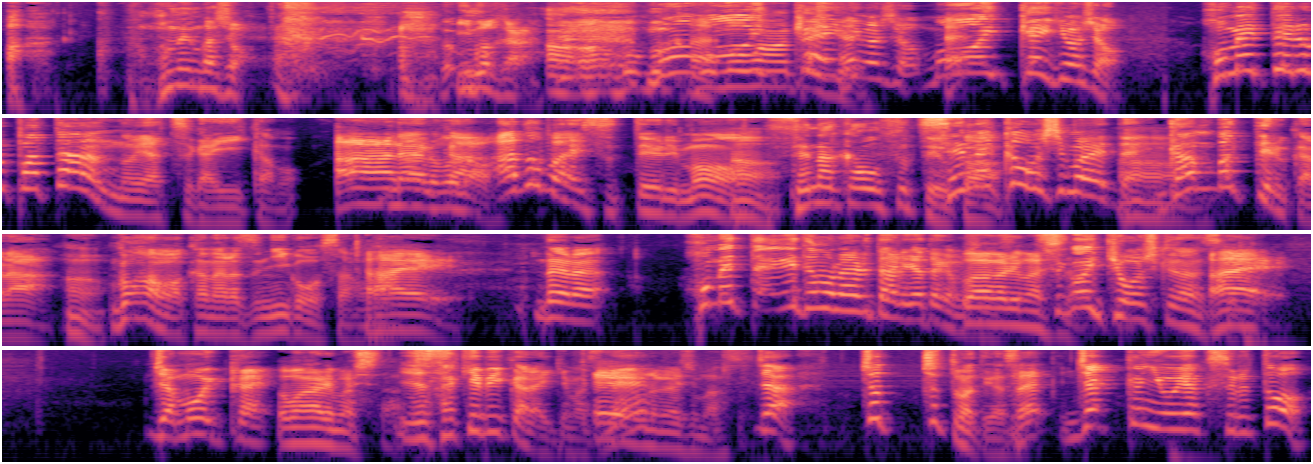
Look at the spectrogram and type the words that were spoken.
あ、褒めましょう。今から。ももうも一回行きましょう。もう一回行きましょう。褒めてるパターンのやつがいいかも。ああ、なるほど。んかアドバイスっていうよりも、うん背中を押すっていうか。背中を押してもらいたい。うん頑張ってるから、うんご飯は必ず2号さんは。はい。だから、褒めてあげてもらえるとありがたいかもしれない。わかりましたすごい恐縮なんですよ。はい。じゃあもう一回。わかりました。じゃあ叫びからいきますね。えーお願いします。じゃあ、ちょ、ちょっと待ってください。若干要約すると、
